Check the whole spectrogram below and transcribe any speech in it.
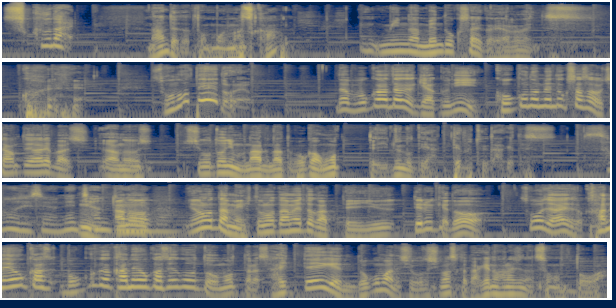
少ない。なんでだと思いますか？みんな面倒くさいからやらないんです。これね。その程度だよ。だから僕はだから逆にここの面倒くささをちゃんとやればあの仕事にもなるなと僕は思っているのでやってるというだけです。そうですよね。ちゃんと、うん、あの世のため人のためとかって言ってるけどそうじゃないですよ。金をか僕が金を稼ごうと思ったら最低限どこまで仕事しますかだけの話なんです本当は。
